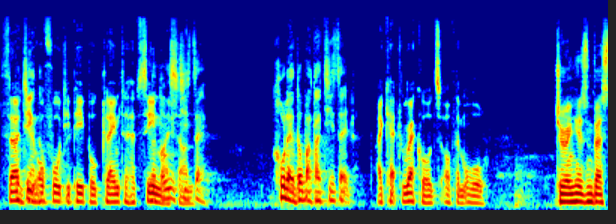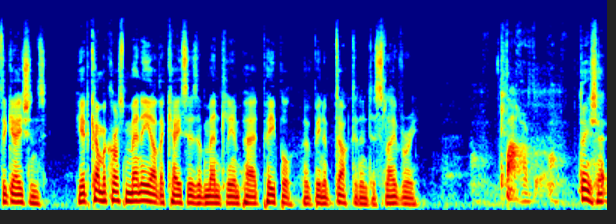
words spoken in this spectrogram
Thirty or forty people claim to have seen my son. I kept records of them all. During his investigations, he had come across many other cases of mentally impaired people who've been abducted into slavery. Dingsha,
